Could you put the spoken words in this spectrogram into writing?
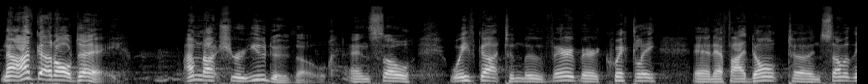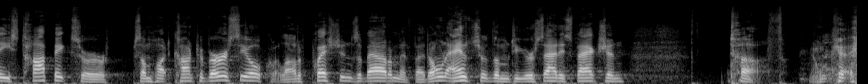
Now, I've got all day. I'm not sure you do, though. And so we've got to move very, very quickly. And if I don't, uh, and some of these topics are somewhat controversial, a lot of questions about them, if I don't answer them to your satisfaction, tough. Okay?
